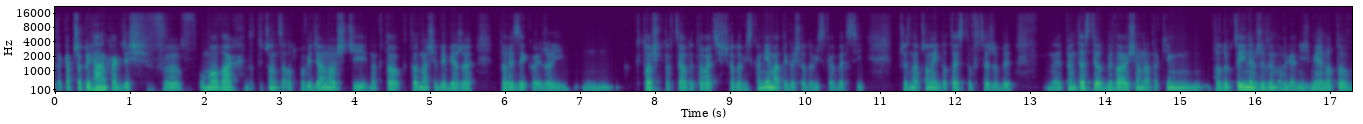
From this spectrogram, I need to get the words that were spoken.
taka przepychanka gdzieś w, w, umowach dotycząca odpowiedzialności, no kto, kto na siebie bierze to ryzyko. Jeżeli mm, ktoś, kto chce audytować środowisko, nie ma tego środowiska w wersji przeznaczonej do testów, chce, żeby e, pentesty odbywały się na takim produkcyjnym, żywym organizmie, no to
